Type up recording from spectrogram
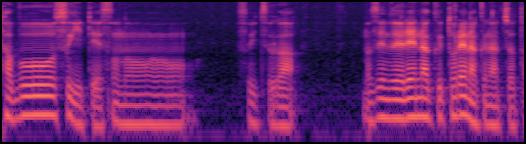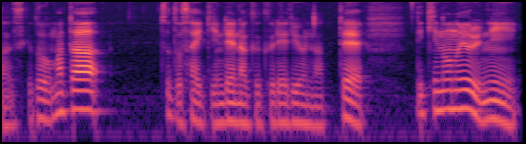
多忙すぎてそのそいつが、まあ、全然連絡取れなくなっちゃったんですけどまたちょっと最近連絡くれるようになってで昨日の夜に、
